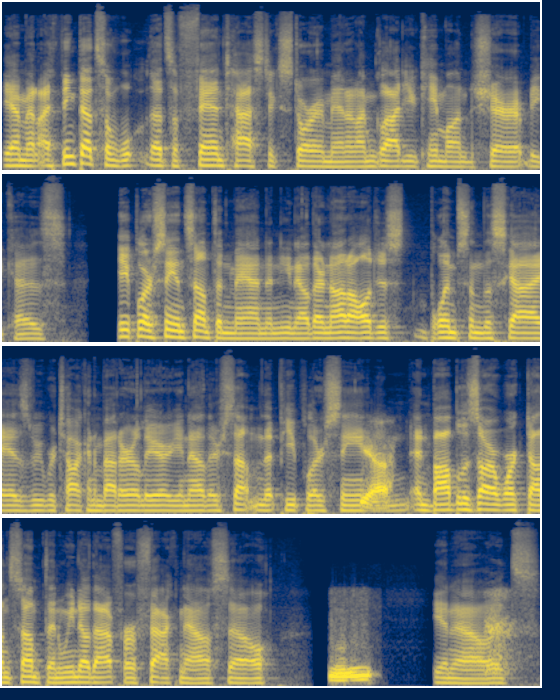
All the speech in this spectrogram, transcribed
yeah, man, I think that's a that's a fantastic story, man, and I'm glad you came on to share it because people are seeing something, man, and you know they're not all just blimps in the sky as we were talking about earlier. You know, there's something that people are seeing, Yeah. and, and Bob Lazar worked on something. We know that for a fact now. So, hmm you know, it's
